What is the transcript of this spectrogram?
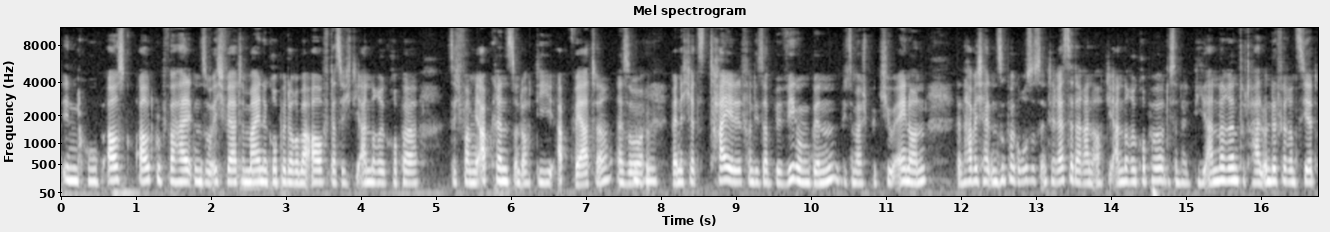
In-Group, Out-Group-Verhalten. So, ich werte meine Gruppe darüber auf, dass ich die andere Gruppe sich von mir abgrenzt und auch die abwerte. Also, Mhm. wenn ich jetzt Teil von dieser Bewegung bin, wie zum Beispiel QAnon, dann habe ich halt ein super großes Interesse daran, auch die andere Gruppe, das sind halt die anderen, total undifferenziert,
